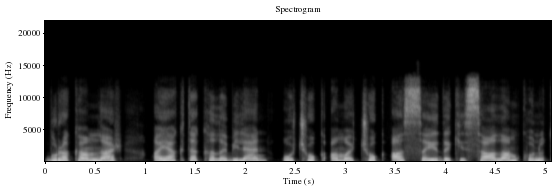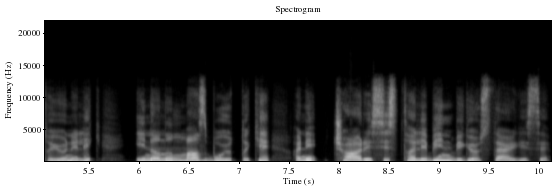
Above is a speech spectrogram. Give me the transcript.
Bu rakamlar ayakta kalabilen o çok ama çok az sayıdaki sağlam konuta yönelik inanılmaz boyuttaki hani çaresiz talebin bir göstergesi.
